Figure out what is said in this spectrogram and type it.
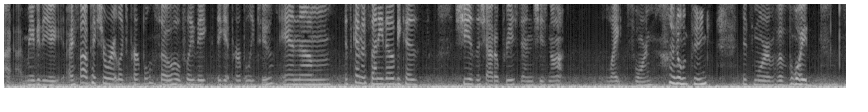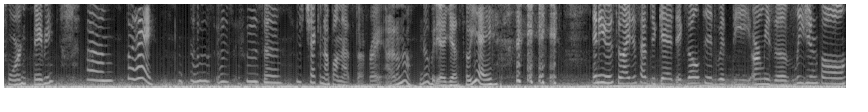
I, maybe the I saw a picture where it looked purple, so hopefully they, they get purpley too. And um, it's kind of funny though because she is a shadow priest and she's not light sworn. I don't think it's more of a void sworn, maybe. Um, but hey, who's who's who's uh who's checking up on that stuff, right? I don't know. Nobody, I guess. So yay. Anywho, so I just have to get exalted with the armies of Legionfall,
